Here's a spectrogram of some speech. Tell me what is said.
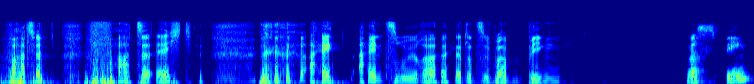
warte, warte, echt? Ein, ein Zuhörer hört uns über Bing, Was ist Bing?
